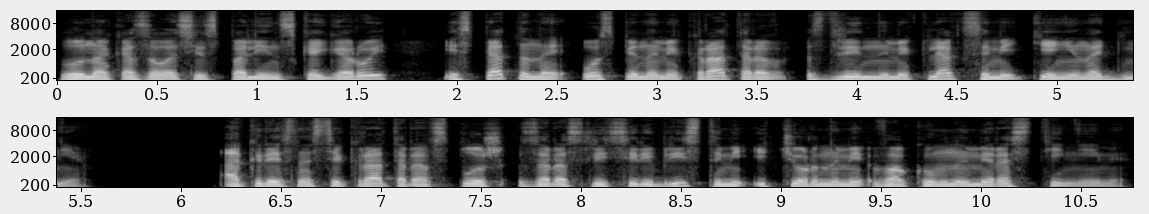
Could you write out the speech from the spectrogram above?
Луна казалась исполинской горой, испятнанной оспинами кратеров с длинными кляксами тени на дне. Окрестности кратеров сплошь заросли серебристыми и черными вакуумными растениями.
